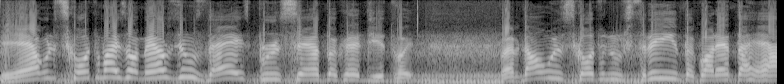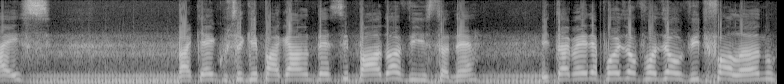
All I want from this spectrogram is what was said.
E é um desconto mais ou menos de uns 10%, eu acredito. Vai, vai dar um desconto de uns 30, 40 reais para quem conseguir pagar antecipado à vista, né? E também depois eu vou fazer um vídeo falando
